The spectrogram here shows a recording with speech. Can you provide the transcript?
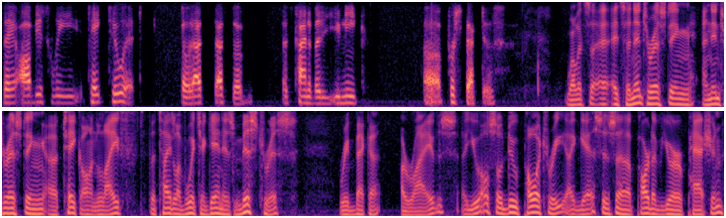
they obviously take to it. So that's that's the that's kind of a unique uh, perspective. Well, it's a, it's an interesting an interesting uh, take on life. The title of which again is Mistress Rebecca arrives. Uh, you also do poetry, I guess, is a part of your passion.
